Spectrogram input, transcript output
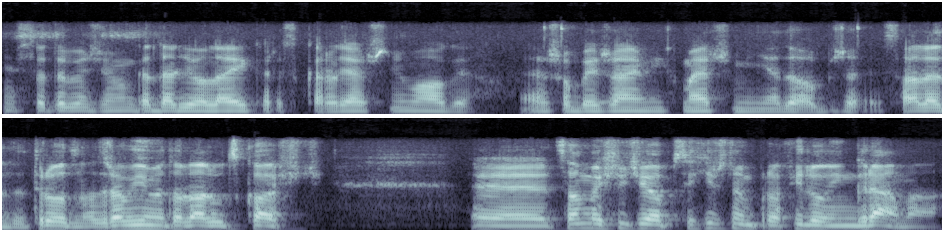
Niestety będziemy gadali o Lakers. Karol, ja już nie mogę. Ja już obejrzałem ich mecz, mi niedobrze jest, ale trudno. Zrobimy to dla ludzkości. E, co myślicie o psychicznym profilu Ingrama?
